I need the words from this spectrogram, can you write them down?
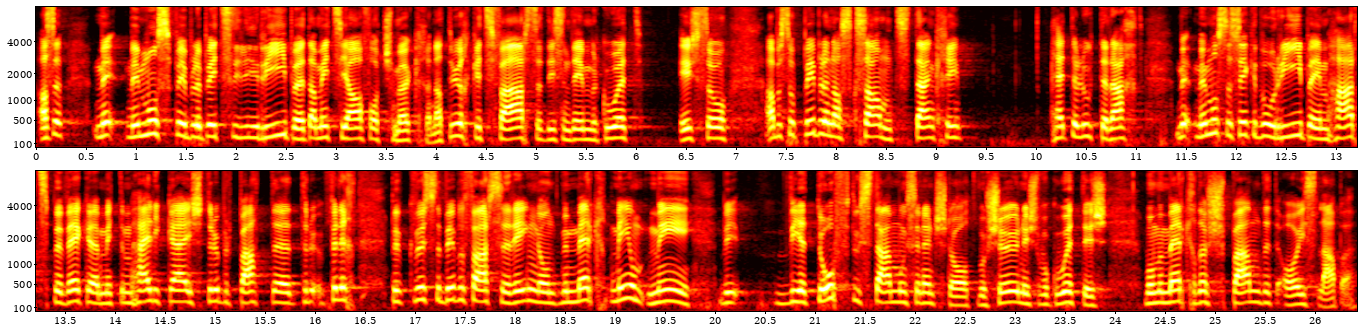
also, man, man, muss die Bibel ein bisschen reiben, damit sie anfängt zu schmecken. Natürlich gibt es Verse, die sind immer gut, ist so. Aber so die Bibel als Gesamt, denke ich, hat der Luther recht. Man, man muss das irgendwo reiben, im Herz bewegen, mit dem Heiligen Geist darüber beten, vielleicht bei gewissen Bibelversen ringen und man merkt mehr und mehr, wie, wie Duft aus dem heraus entsteht, wo schön ist, wo gut ist, wo man merkt, das spendet uns Leben.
